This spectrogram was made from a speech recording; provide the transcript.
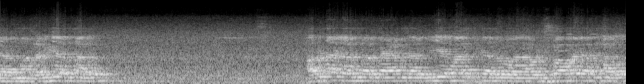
గారు ఉన్నారు రవి గారు ఉన్నారు. అరుణ గారు ఉన్నారు మేడం గారు విజయభారతి గారు శోభ గారు ఉన్నారు.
